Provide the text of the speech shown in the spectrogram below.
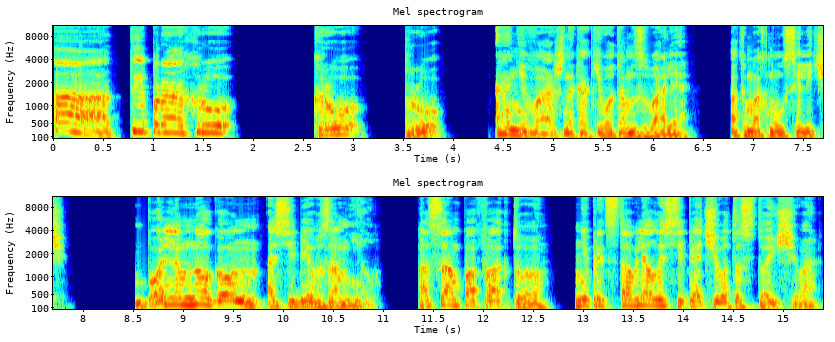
А, ты про Хру... Кру... Пру... А неважно, как его там звали. Отмахнулся Лич. Больно много он о себе возомнил. А сам по факту не представлял из себя чего-то стоящего.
